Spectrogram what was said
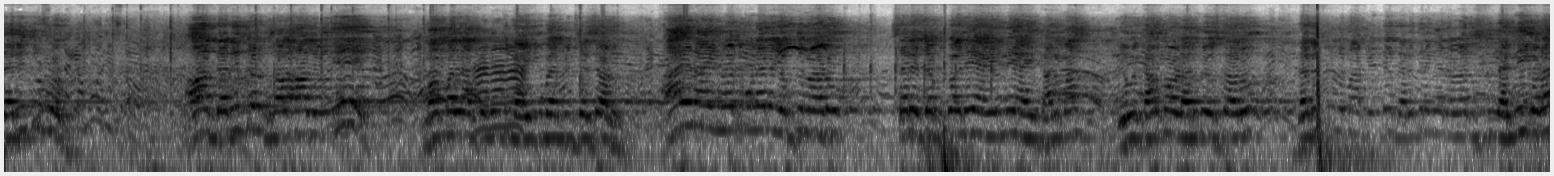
దరిద్రుడు. ఆ దరిద్రుడు సలహాలు విని మమ్మల్ని అక్కడి నుంచి బయటికి పంపించేశాడు. ఆయన ఆయన నోటి కూడా చెప్తున్నాడు. సరే చెప్పుకొని అయింది ఆయన కర్మ. ఎవరి కర్మ వాళ్ళు అనుభవిస్తారు. దరిద్రులు మాట దరిద్రంగా నడుస్తుంది అన్నీ కూడా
